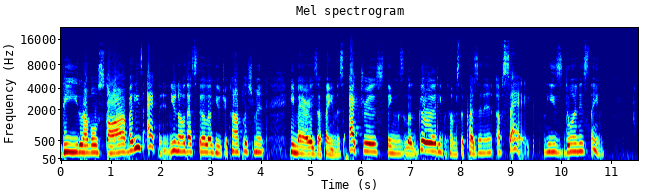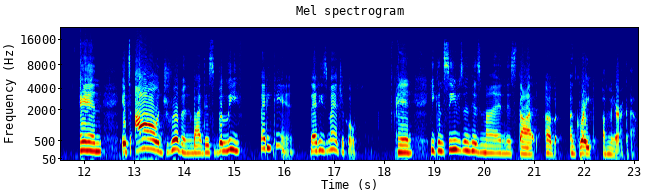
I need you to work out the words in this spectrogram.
b-level star but he's acting. You know that's still a huge accomplishment. He marries a famous actress. Things look good. He becomes the president of sag. He's doing his thing. And it's all driven by this belief that he can that he's magical and he conceives in his mind this thought of a great America.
